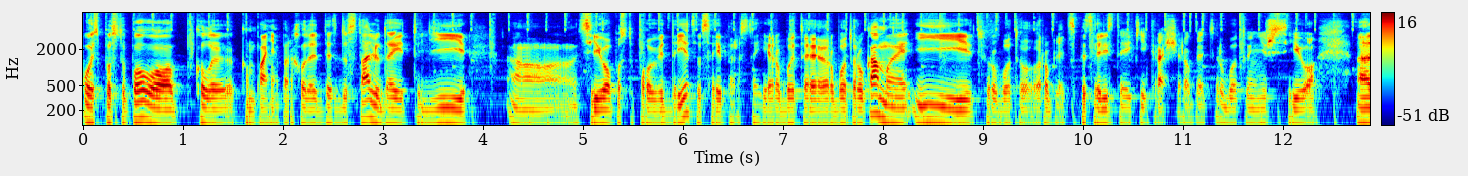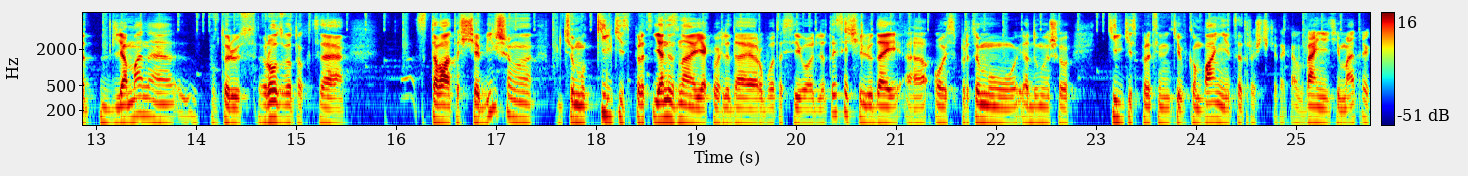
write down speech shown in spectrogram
Ось поступово, коли компанія переходить десь до 100 людей, тоді CEO поступово віддає це все і перестає робити роботу руками, і цю роботу роблять спеціалісти, які краще роблять цю роботу, ніж CEO. Для мене, повторюсь, розвиток це ставати ще більшими. Причому кількість прац... я не знаю, як виглядає робота CEO для тисячі людей. Е, Ось при цьому я думаю, що кількість працівників компанії це трошечки така vanity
